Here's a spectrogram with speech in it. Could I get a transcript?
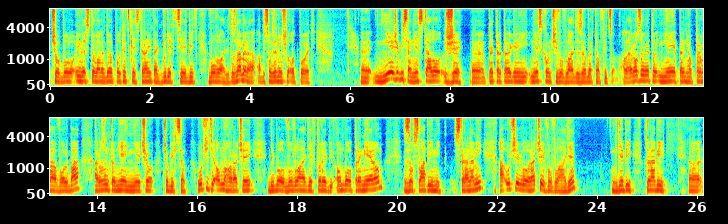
čo bolo investované do politickej strany, tak bude chcieť byť vo vláde. To znamená, aby som zjednodušil odpoveď, nie, že by sa nestalo, že Peter Pellegrini neskončí vo vláde s Robertom Ficom, ale rozhodne to nie je pre neho prvá voľba a rozhodne to nie je niečo, čo by chcel. Určite o mnoho radšej by bol vo vláde, v ktorej by on bol premiérom so slabými stranami a určite by bol radšej vo vláde, kde by, ktorá by Eh,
